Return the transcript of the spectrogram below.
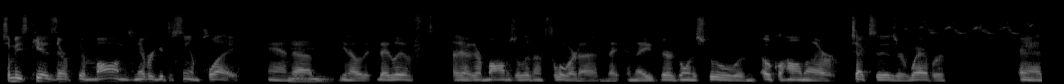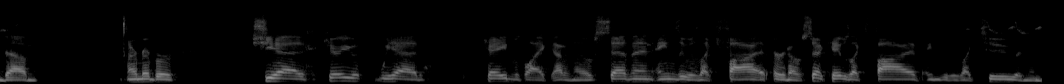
some of these kids, their their moms never get to see them play, and um, mm. um, you know they live uh, their moms live in Florida and they and they they're going to school in Oklahoma or Texas or wherever. And um, I remember she had Cari. We had Cade was like I don't know seven. Ainsley was like five, or no, Cade was like five. Ainsley was like two, and then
